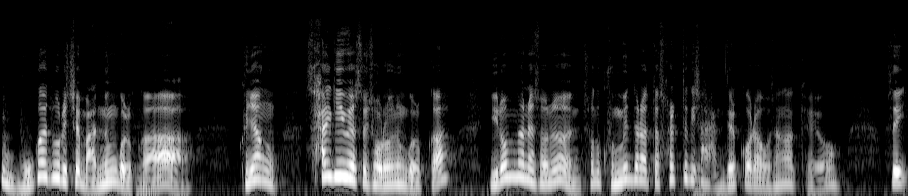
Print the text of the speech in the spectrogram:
뭐가 도대체 맞는 걸까? 그냥 살기 위해서 저러는 걸까? 이런 면에서는 저는 국민들한테 설득이 잘 안 될 거라고 생각해요. 그래서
